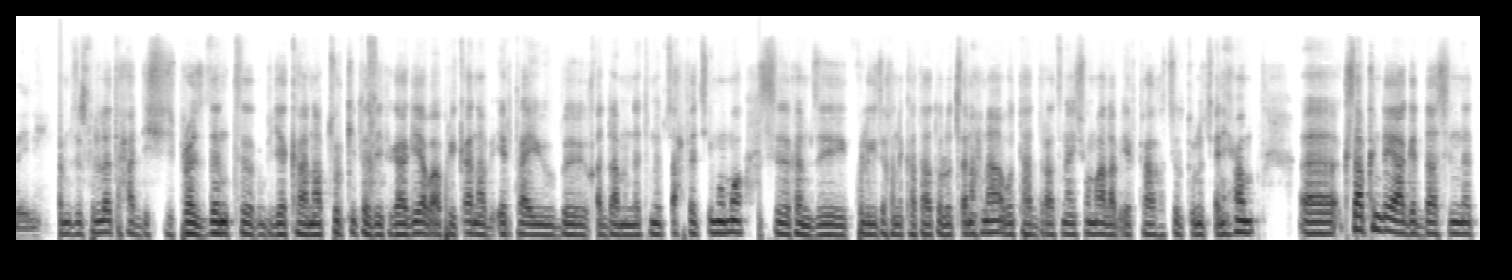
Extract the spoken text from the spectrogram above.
በይኒ ከምዝፍለጥ ሓድሽ ፕረዚደንት ብጀካ ናብ ቱርኪ ተዘይተጋጊ ኣብ ኣፍሪቃ ናብ ኤርትራ እዩ ብቀዳምነት ምብፃሕ ፈፂሙ እሞ ስ ከምዚ ኩሉ ግዜ ክንከታተሉ ፀናሕና ወተሃደራት ናይ ሶማል ኣብ ኤርትራ ክስልጥኑ ፀኒሖም ክሳብ ክንደይ ኣገዳስነት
